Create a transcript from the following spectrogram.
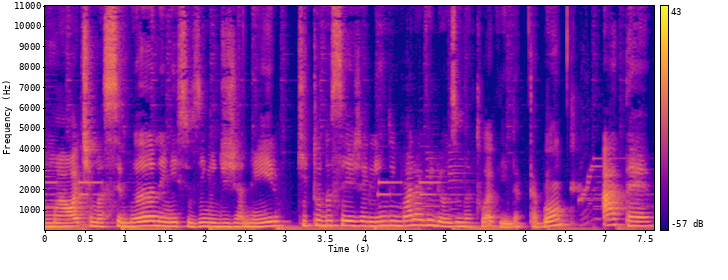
uma ótima semana, iníciozinho de janeiro, que tudo seja lindo e maravilhoso na tua vida, tá bom? Até!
